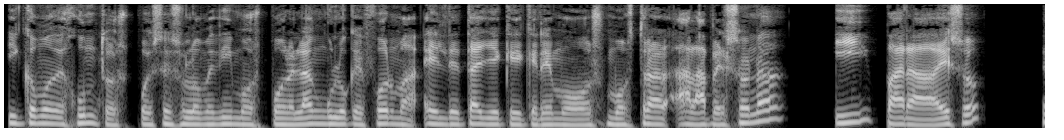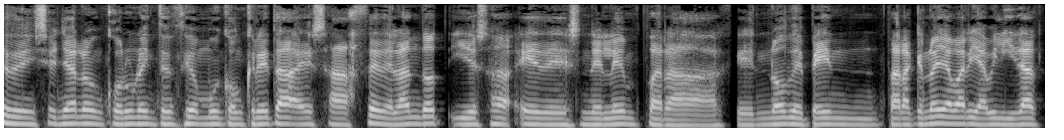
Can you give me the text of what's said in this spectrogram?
Y como de juntos, pues eso lo medimos por el ángulo que forma el detalle que queremos mostrar a la persona. Y para eso se diseñaron con una intención muy concreta esa C de Landot y esa E de Snellen para que no para que no haya variabilidad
